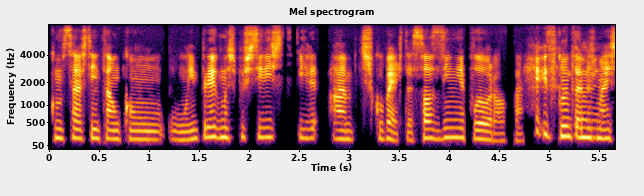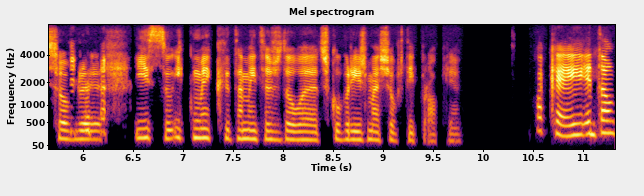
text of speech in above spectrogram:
começaste então com o emprego, mas depois decidiste ir à descoberta, sozinha pela Europa. Conta-nos mais sobre isso e como é que também te ajudou a descobrir mais sobre ti própria. Ok, então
